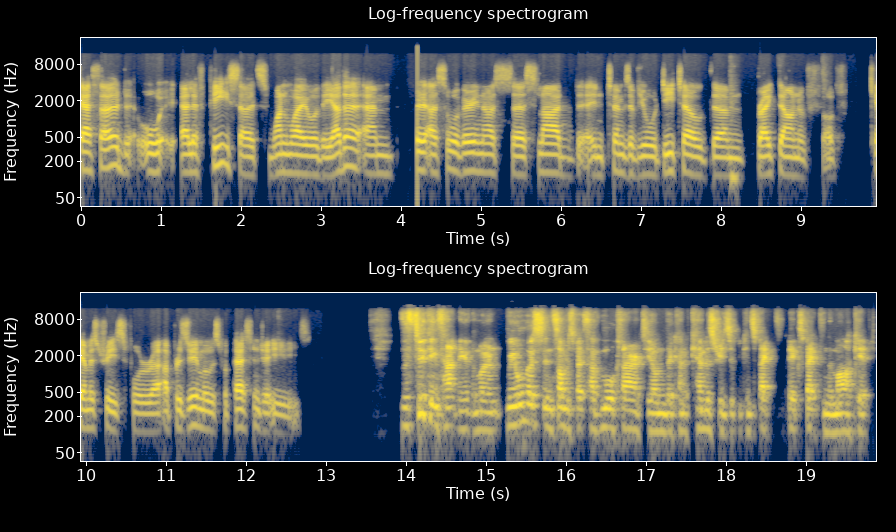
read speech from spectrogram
cathode or LFP. So it's one way or the other. Um, I saw a very nice uh, slide in terms of your detailed um, breakdown of, of chemistries for, uh, I presume it was for passenger EVs. There's two things happening at the moment. We almost, in some respects, have more clarity on the kind of chemistries that we can expect, expect in the market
